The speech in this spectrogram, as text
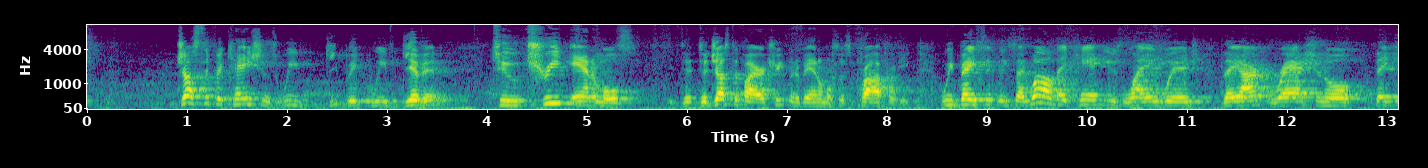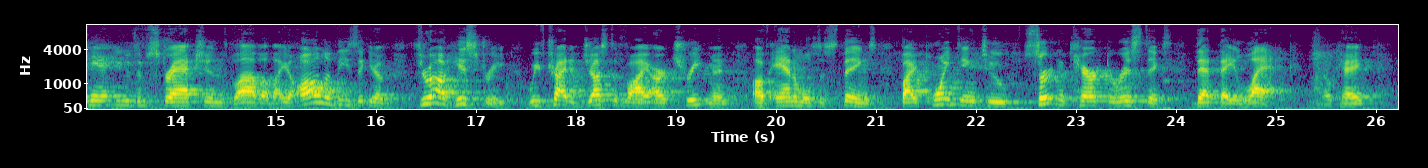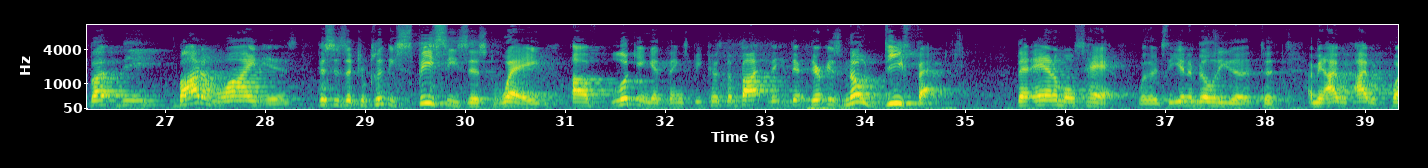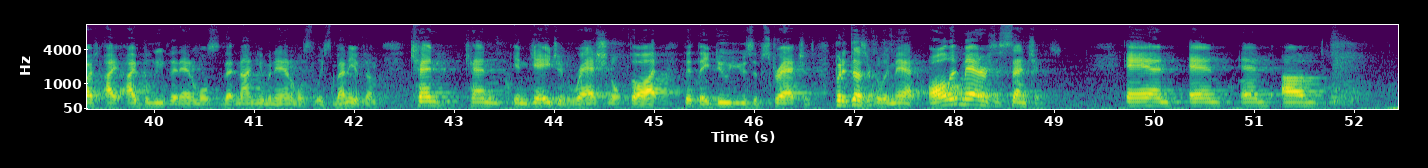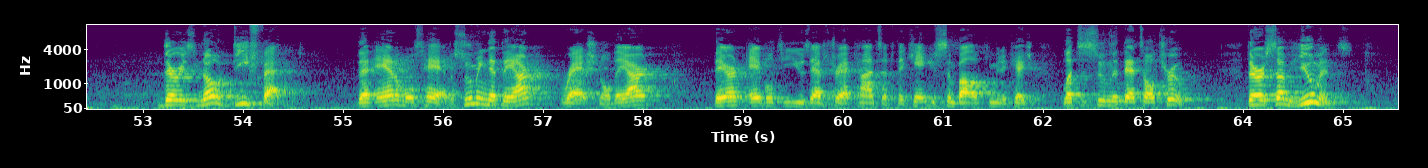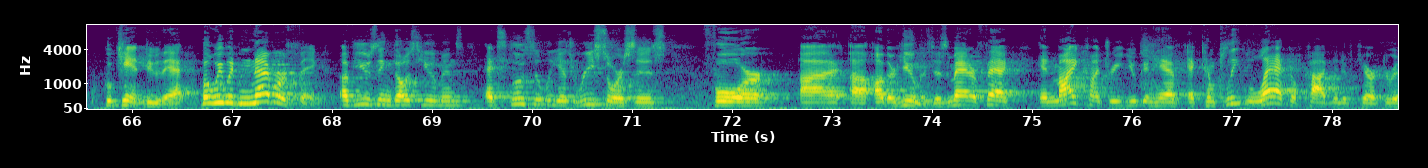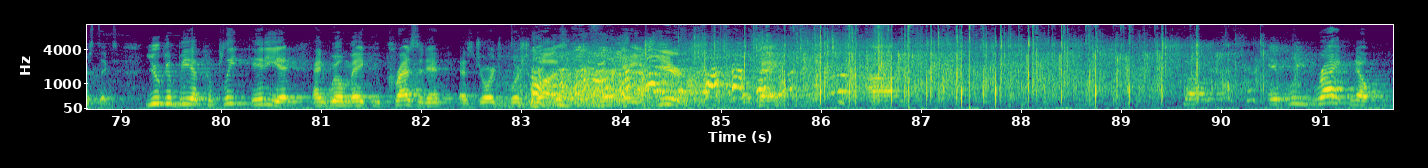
justifications we've, we've given to treat animals to, to, justify our treatment of animals as property. We basically said, well, they can't use language, they aren't rational, they can't use abstractions, blah, blah, blah. You know, all of these, you know, throughout history, we've tried to justify our treatment of animals as things by pointing to certain characteristics that they lack, okay? But the bottom line is this is a completely speciesist way of looking at things because the, the, there is no defect that animals have, whether it's the inability to, to I mean, I would, I would question, I, I believe that animals, that non-human animals, at least many of them, can, can engage in rational thought, that they do use abstractions, but it doesn't really matter. All that matters is sentience. And, and, and um, there is no defect that animals have, assuming that they aren't rational, they aren't, they aren't able to use abstract concepts, they can't use symbolic communication. Let's assume that that's all true. There are some humans who can't do that. But we would never think of using those humans exclusively as resources for uh, uh, other humans. As a matter of fact, in my country, you can have a complete lack of cognitive characteristics. You can be a complete idiot, and we'll make you president, as George Bush was for eight years. Okay? Um, so, if we write, no,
